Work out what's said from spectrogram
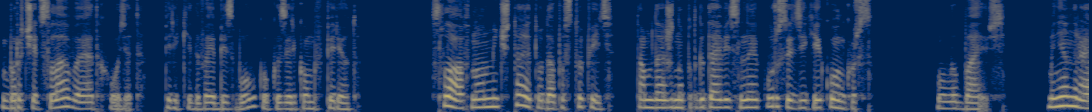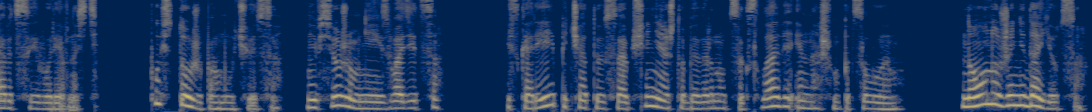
Бурчит Слава и отходит, перекидывая бейсболку козырьком вперед. Слав, но он мечтает туда поступить. Там даже на подготовительные курсы дикий конкурс. Улыбаюсь. Мне нравится его ревность. Пусть тоже помучается. Не все же мне изводиться. И скорее печатаю сообщение, чтобы вернуться к Славе и нашим поцелуям. Но он уже не дается.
